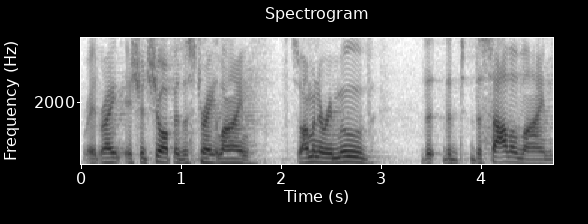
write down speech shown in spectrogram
Right, right? It should show up as a straight line. So I'm going to remove the, the, the solid line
